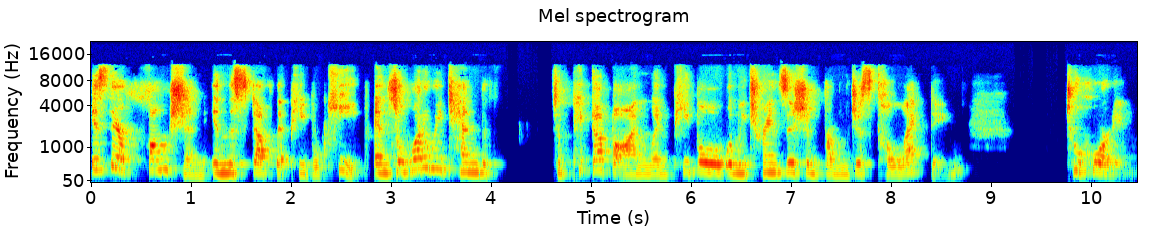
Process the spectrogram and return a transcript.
is there function in the stuff that people keep? And so, what do we tend to, to pick up on when people, when we transition from just collecting to hoarding?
